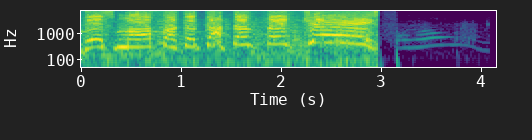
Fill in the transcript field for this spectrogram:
This motherfucker got them big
